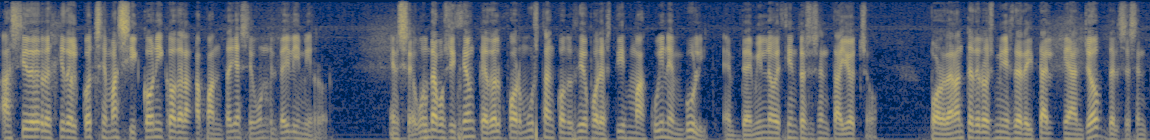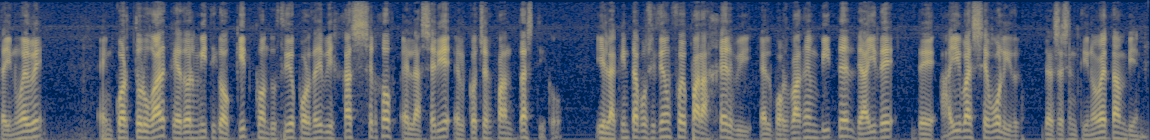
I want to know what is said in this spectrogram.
ha sido elegido el coche más icónico de la pantalla según el Daily Mirror. En segunda posición quedó el Ford Mustang conducido por Steve McQueen en Bully, en- de 1968. Por delante de los minis de The Italian Job del 69. En cuarto lugar quedó el mítico Kit conducido por David Hasselhoff en la serie El coche fantástico. Y la quinta posición fue para Herbie, el Volkswagen Beetle de ahí, de, ahí va ese bólido, del 69 también.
